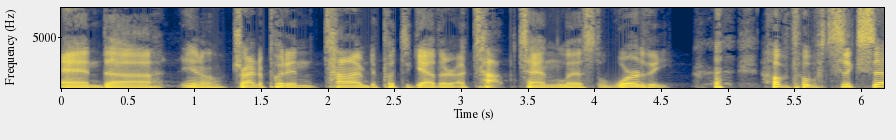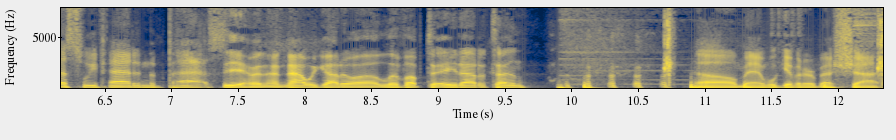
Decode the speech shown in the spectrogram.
and uh, you know trying to put in time to put together a top 10 list worthy of the success we've had in the past. Yeah, and now we got to uh, live up to eight out of ten. Oh, man, we'll give it our best shot.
